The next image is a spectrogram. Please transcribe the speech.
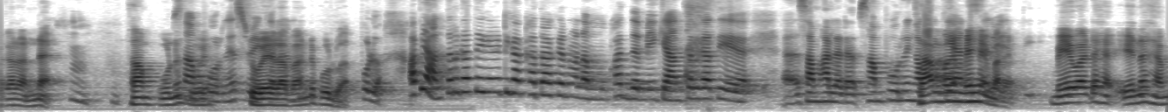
කරන්නේ. සම්පූර්ණ සුවය-. ලබන්න පුළුවන්. පුළුවන්. අපි අන්තර්ගතය ගැන ටිකක් කතා කරනවා නම් මොකද්ද මේකේ අන්තර්ගතය අ, සමහරවිට සම්පූර්ණයෙන් සාමාන්‍ය කියන්න. මේවට එන හැම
